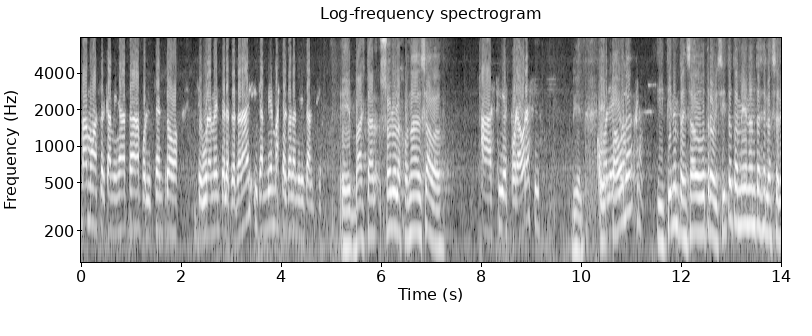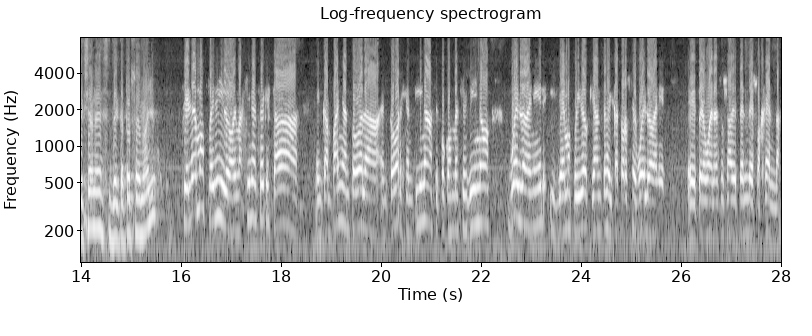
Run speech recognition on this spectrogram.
vamos a hacer caminata por el centro seguramente la peatonal y también va a estar con la militancia. ¿Va a estar solo la jornada del sábado? Así es, por ahora sí. Bien. Eh, Paola, ¿y tienen pensado otra visita también antes de las elecciones del 14 de mayo? Sí, le hemos pedido, imagínense que está en campaña en toda la en toda Argentina, hace pocos meses vino, vuelve a venir y le hemos pedido que antes del 14 vuelva a venir. Eh, pero bueno, eso ya depende de su agenda.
